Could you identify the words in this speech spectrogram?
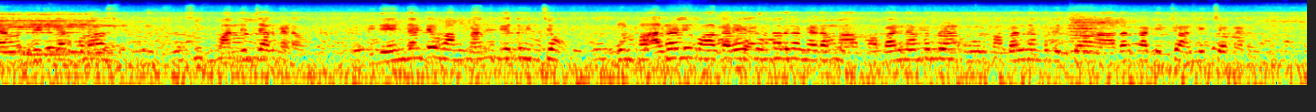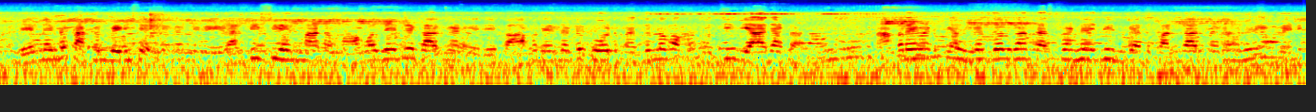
రేవంత్ రెడ్డి గారు కూడా చూసి స్పందించాలి మేడం. ఇదేంటంటే వన్ మంత్ క్రితం ఇచ్చాం. ఆల్రెడీ మా దగ్గర ఉంటుందిగా మేడం. మా మొబైల్ నెంబర్లు మూడు మొబైల్ నెంబర్లు ఇచ్చాం ఆధార్ కార్డు ఇచ్చాం అన్ని ఇచ్చాం మేడం. ఏంటంటే పక్కన పెడిసారు ఎల్టీసీ అనమాట మామూలు అయితే కాదు మేడం ఇది. పాపది ఏంటంటే కోటి మందిలో ఒక వచ్చి వ్యాధి అంట అందరూ ఏమంటే పెద్ద పెద్దలు కానీ రెస్పాండ్ అయితే ఇది పెద్ద పని కాదు మేడం ట్రీట్మెంట్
